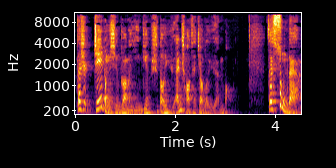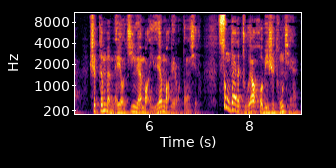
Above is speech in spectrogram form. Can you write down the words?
但是这种形状的银锭是到元朝才叫做元宝，在宋代啊是根本没有金元宝、银元宝这种东西的。宋代的主要货币是铜钱，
